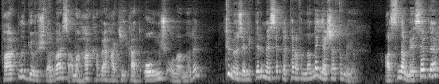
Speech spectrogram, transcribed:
farklı görüşler varsa ama hak ve hakikat olmuş olanların tüm özellikleri mezhepler tarafından da yaşatılıyor. Aslında mezhepler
